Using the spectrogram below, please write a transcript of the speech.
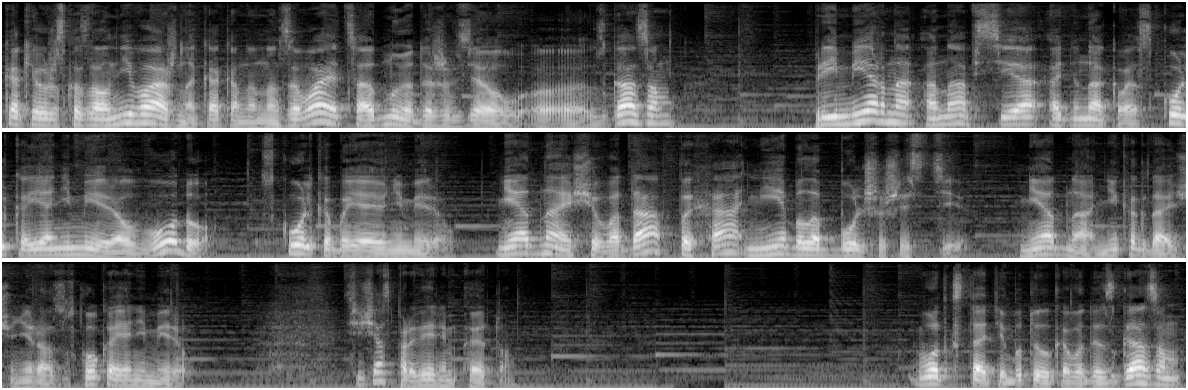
Как я уже сказал, неважно, как она называется, одну я даже взял э, с газом. Примерно она вся одинаковая. Сколько я не мерил воду, сколько бы я ее не мерил, ни одна еще вода pH не было больше 6. Ни одна, никогда еще ни разу, сколько я не мерил. Сейчас проверим эту. Вот, кстати, бутылка воды с газом.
